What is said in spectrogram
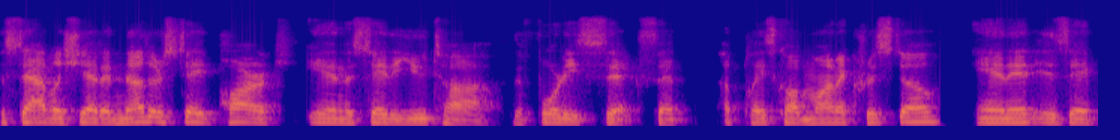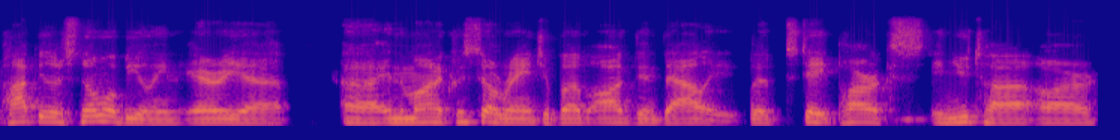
establish yet another state park in the state of Utah, the 46th, at a place called Monte Cristo. And it is a popular snowmobiling area uh, in the Monte Cristo Range above Ogden Valley. The state parks in Utah are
